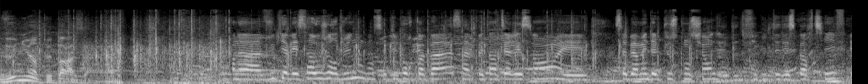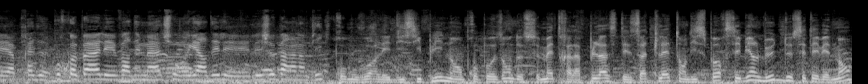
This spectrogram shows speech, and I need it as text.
venu un peu par hasard. On a vu qu'il y avait ça aujourd'hui, donc on s'est dit pourquoi pas, ça peut être intéressant et ça permet d'être plus conscient des, difficultés des sportifs et après de, pourquoi pas aller voir des matchs ou regarder les, les, Jeux paralympiques. Promouvoir les disciplines en proposant de se mettre à la place des athlètes en e-sport, c'est bien le but de cet événement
